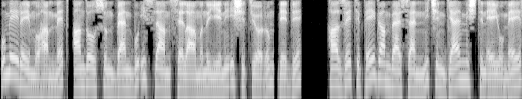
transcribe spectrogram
Umeyr ey Muhammed, andolsun ben bu İslam selamını yeni işitiyorum, dedi. Hazreti Peygamber sen niçin gelmiştin ey Umeyr,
